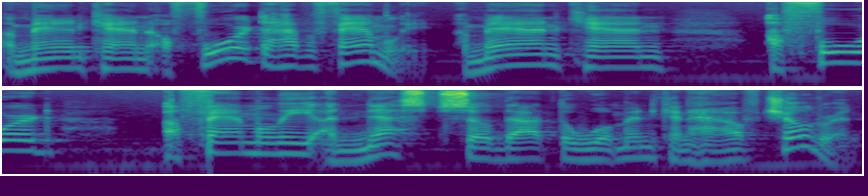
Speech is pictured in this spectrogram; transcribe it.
A man can afford to have a family. A man can afford a family, a nest, so that the woman can have children.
